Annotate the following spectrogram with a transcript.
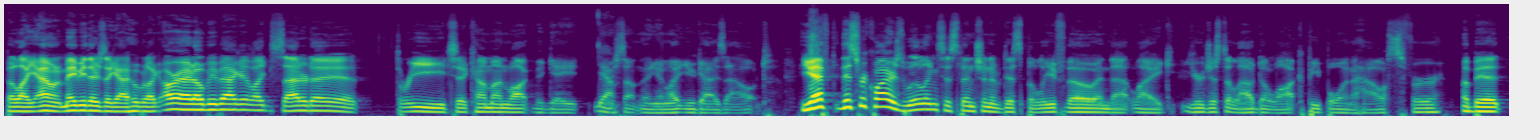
but like I don't. Maybe there's a guy who'll be like, all right, I'll be back at like Saturday at three to come unlock the gate Yeah. or something and let you guys out. You have this requires willing suspension of disbelief though, and that like you're just allowed to lock people in a house for a bit.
